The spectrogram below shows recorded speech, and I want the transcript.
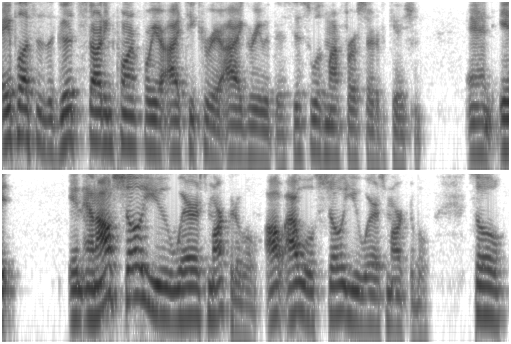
A plus is a good starting point for your IT career. I agree with this. This was my first certification, and it and, and I'll show you where it's marketable. I'll, I will show you where it's marketable. So,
